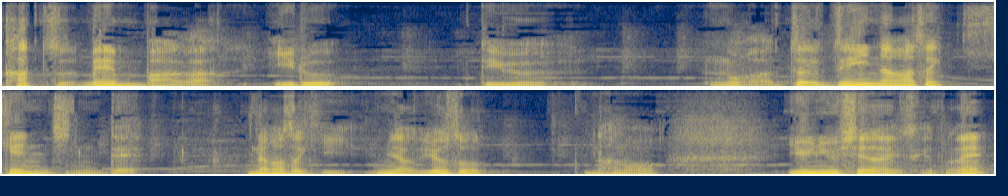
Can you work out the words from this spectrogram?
勝つメンバーがいるっていうのが、全員長崎県人で、長崎、みんな、よそ、あの、輸入してないんですけどね。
